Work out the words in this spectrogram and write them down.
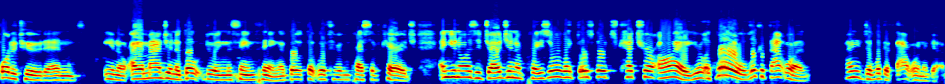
fortitude and you know, I imagine a goat doing the same thing, a goat that with impressive carriage. And you know, as a judge and appraiser, like those goats catch your eye. You're like, whoa, look at that one. I need to look at that one again.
